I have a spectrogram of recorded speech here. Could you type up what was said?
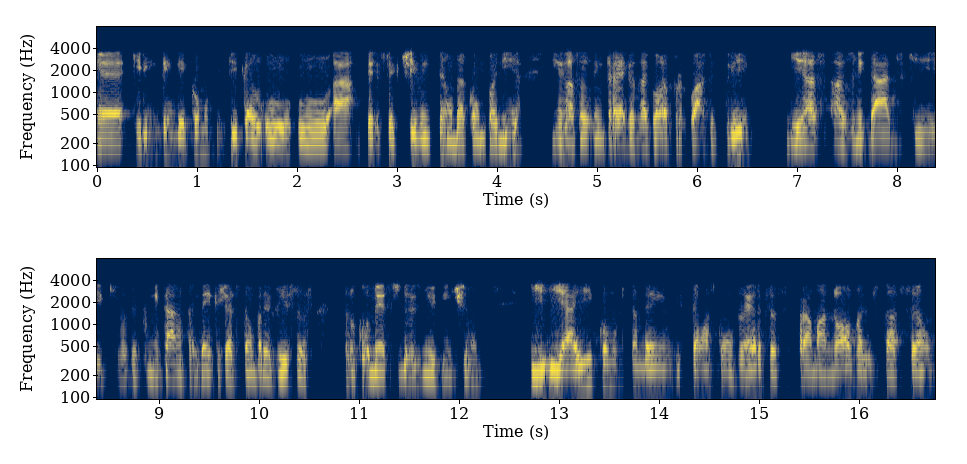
É, queria entender como que fica o, o, a perspectiva, então, da companhia em relação às entregas agora para o quarto TRI e as, as unidades que, que vocês comentaram também, que já estão previstas para o começo de 2021. E, e aí, como que também estão as conversas para uma nova licitação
